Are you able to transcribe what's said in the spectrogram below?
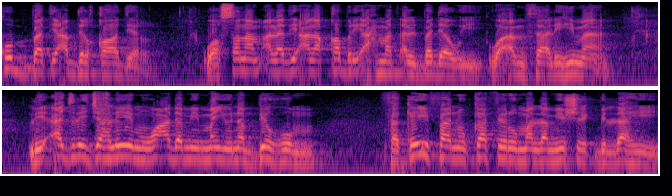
قبة عبد القادر والصنم الذي على قبر أحمد البدوي وأمثالهما. لأجل جهلهم وعدم من ينبههم فكيف نكفر من لم يشرك بالله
